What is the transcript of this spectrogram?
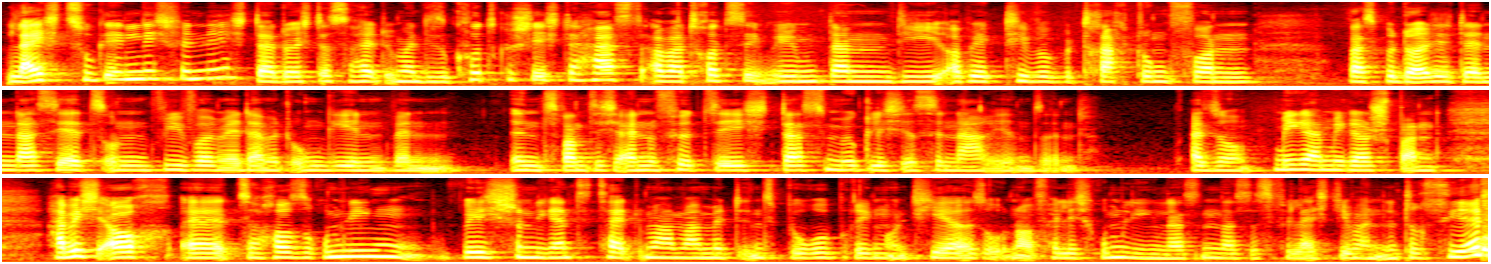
leicht zugänglich, finde ich, dadurch, dass du halt immer diese Kurzgeschichte hast, aber trotzdem eben dann die objektive Betrachtung von, was bedeutet denn das jetzt und wie wollen wir damit umgehen, wenn in 2041 das mögliche Szenarien sind. Also mega, mega spannend. Habe ich auch äh, zu Hause rumliegen, will ich schon die ganze Zeit immer mal mit ins Büro bringen und hier so unauffällig rumliegen lassen, dass es vielleicht jemand interessiert.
